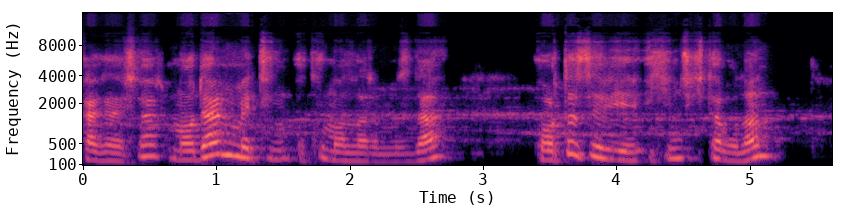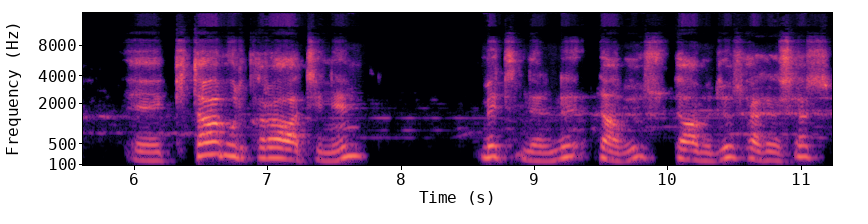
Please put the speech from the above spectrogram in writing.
arkadaşlar modern metin okumalarımızda orta seviye ikinci kitap olan e, Kitabul Karaati'nin metinlerini ne yapıyoruz? Devam ediyoruz arkadaşlar.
